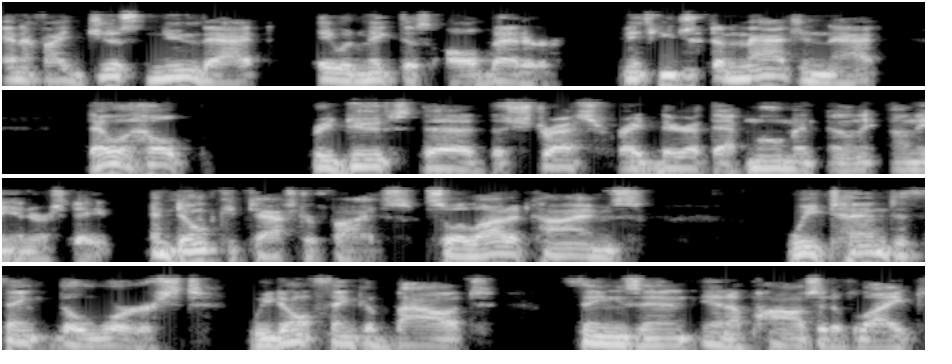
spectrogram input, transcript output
And if I just knew that, it would make this all better. And if you just imagine that, that will help reduce the, the stress right there at that moment on the, on the interstate and don't catastrophize. So a lot of times we tend to think the worst we don't think about things in, in a positive light.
